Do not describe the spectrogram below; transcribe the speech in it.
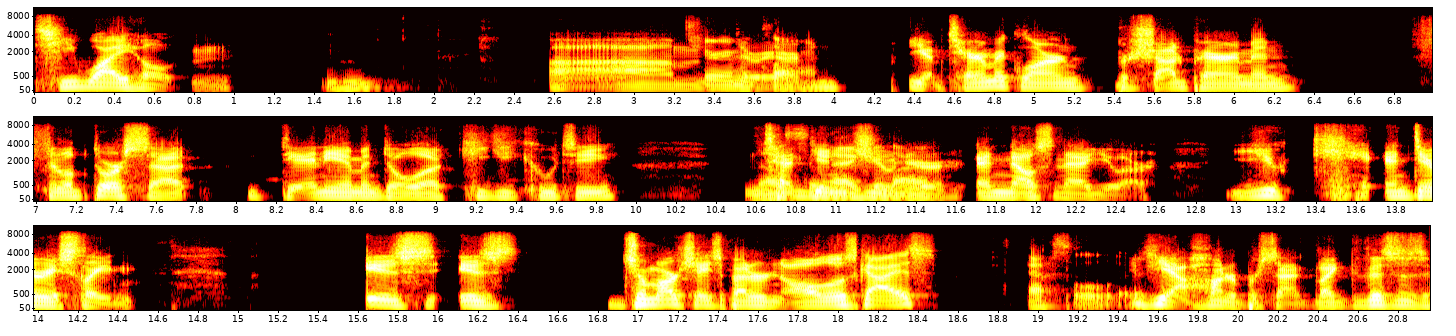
T.Y. Hilton, Mhm. um, Terry there we are. McLaurin. Yeah, Terry McLaurin, Breshad Perriman, Phillip Dorsett, Danny Amendola, Keke Coutee, Ted Ginn Agholor. Jr. and Nelson Agholor. You can't and Darius Slayton. Is is Ja'Marr Chase better than all those guys? Absolutely. Yeah, hundred percent. Like this is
